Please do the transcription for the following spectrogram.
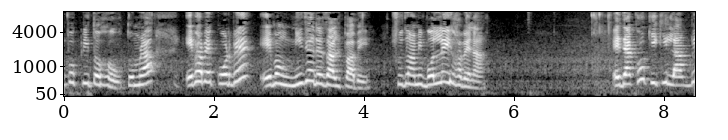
উপকৃত হও। তোমরা এভাবে করবে এবং নিজে রেজাল্ট পাবে। শুধু আমি বললেই হবে না। এই দেখো, কি কি লাগবে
